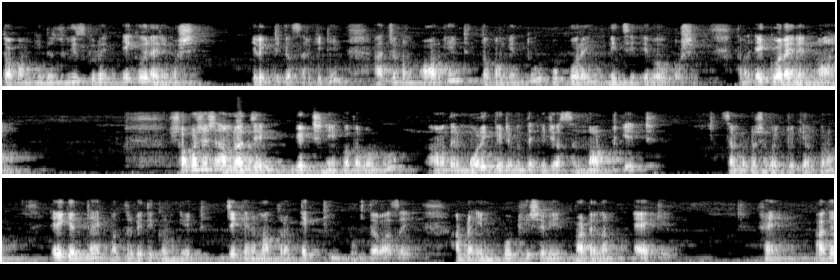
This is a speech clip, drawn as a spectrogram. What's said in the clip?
তখন কিন্তু সুইচগুলো একই লাইনে বসে ইলেকট্রিক্যাল সার্কিটে আর যখন অর গেট তখন কিন্তু উপরে, নিচে এভাবে বসে। তখন একই লাইনে নয়। সর্বশেষ আমরা যে গেট নিয়ে কথা বলব, আমাদের মৌলিক গেটের মধ্যে এটি হচ্ছে নট গেট স্যাম্পলটা সবাই একটু খেয়াল করো। এই গেটটা একমাত্র ব্যতিক্রম গেট, যেখানে মাত্র একটি ইনপুট দেওয়া যায়। আমরা ইনপুট হিসেবে পাঠালাম একে। হ্যাঁ আগে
